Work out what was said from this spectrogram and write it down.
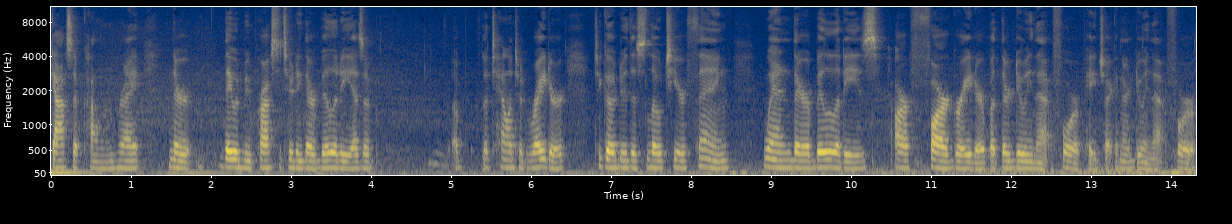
gossip column, right? And they're they would be prostituting their ability as a a, a talented writer to go do this low tier thing when their abilities are far greater, but they're doing that for a paycheck and they're doing that for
